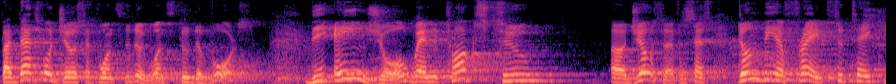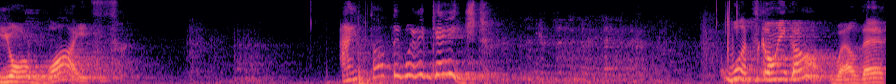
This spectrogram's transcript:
But that's what Joseph wants to do. He wants to divorce. The angel, when he talks to uh, Joseph, says, Don't be afraid to take your wife. I thought they were engaged. What's going on? Well, there,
